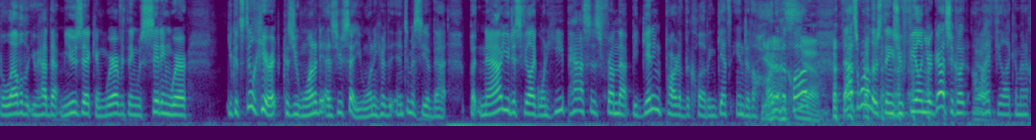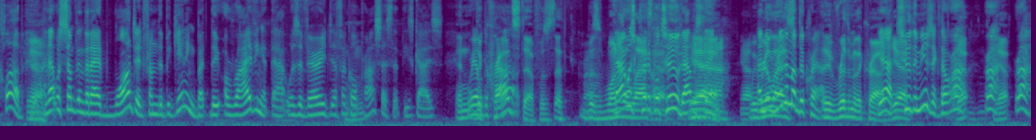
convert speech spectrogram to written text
the level that you had that music and where everything was sitting, where you could still hear it because you wanted, as you say, you want to hear the intimacy of that. But now you just feel like when he passes from that beginning part of the club and gets into the heart of the club, yeah. that's one of those things you feel in your guts. You go like, oh, I feel like I'm in a club, and that was something that I had wanted from the beginning. But the arriving at that was a very difficult process that these guys Mm-hmm. and were able the to pull crowd out. stuff was uh, was one That of the. That was last critical too. That was yeah. thing. Yeah. We And the rhythm of the crowd. The rhythm of the crowd. Yeah, Yeah, to the music, the rah, Yep, rah, yep. rah,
